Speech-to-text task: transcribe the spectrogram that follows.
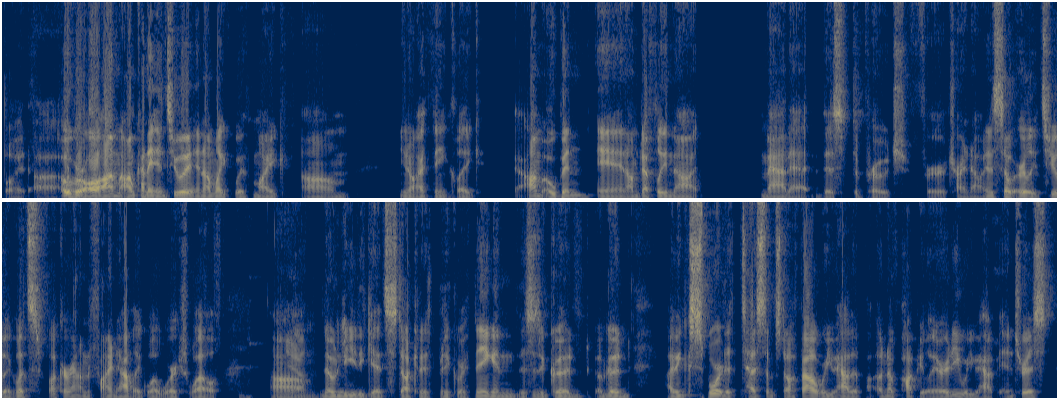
But uh, overall, I'm I'm kind of into it, and I'm like with Mike. Um, you know, I think like I'm open, and I'm definitely not mad at this approach for trying out. And it's so early too. Like let's fuck around and find out like what works well. Um, yeah. no need to get stuck in a particular thing. And this is a good, a good, I think, sport to test some stuff out where you have enough popularity, where you have interest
